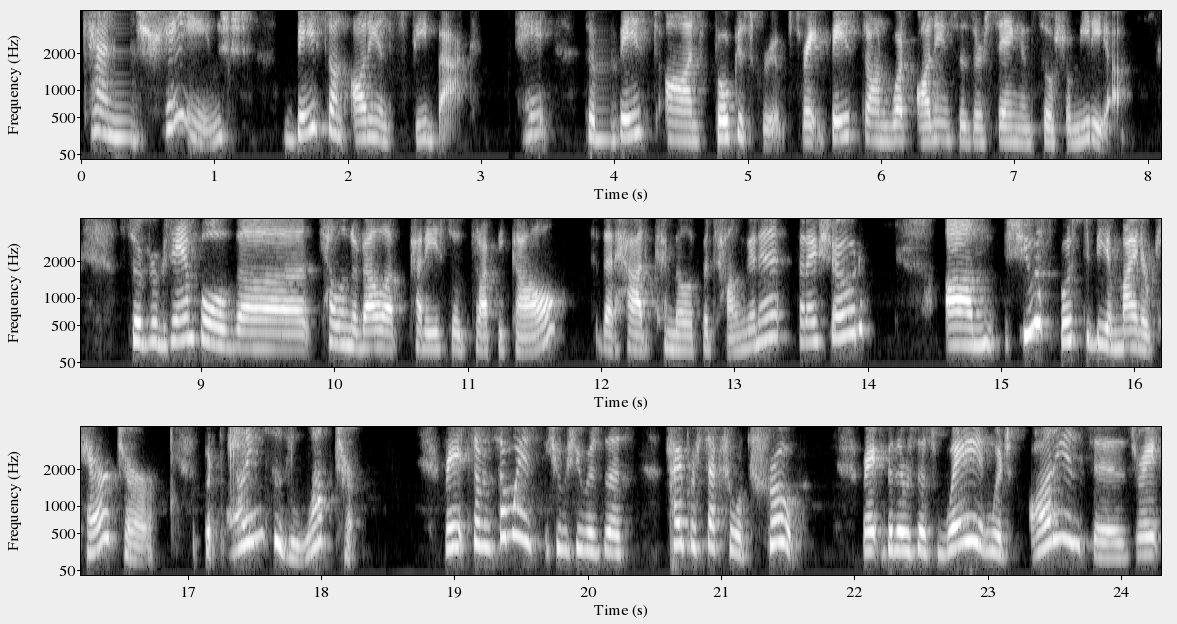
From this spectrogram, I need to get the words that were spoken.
can change based on audience feedback, right? So based on focus groups, right? Based on what audiences are saying in social media. So for example, the telenovela Paraíso Tropical that had Camila Pitanga in it that I showed, um, she was supposed to be a minor character, but audiences loved her, right? So in some ways, she, she was this hypersexual trope, right? But there was this way in which audiences, right,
